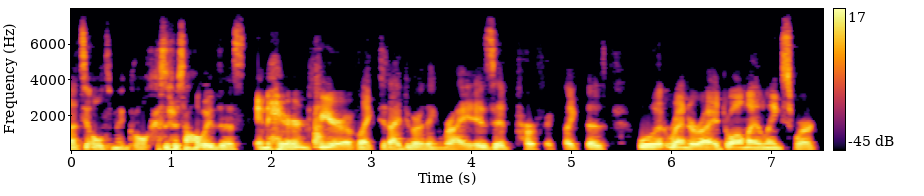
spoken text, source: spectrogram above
That's the ultimate goal because there's always this inherent fear of like did i do everything right? Is it perfect? Like does will it render right? Do all my links work?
